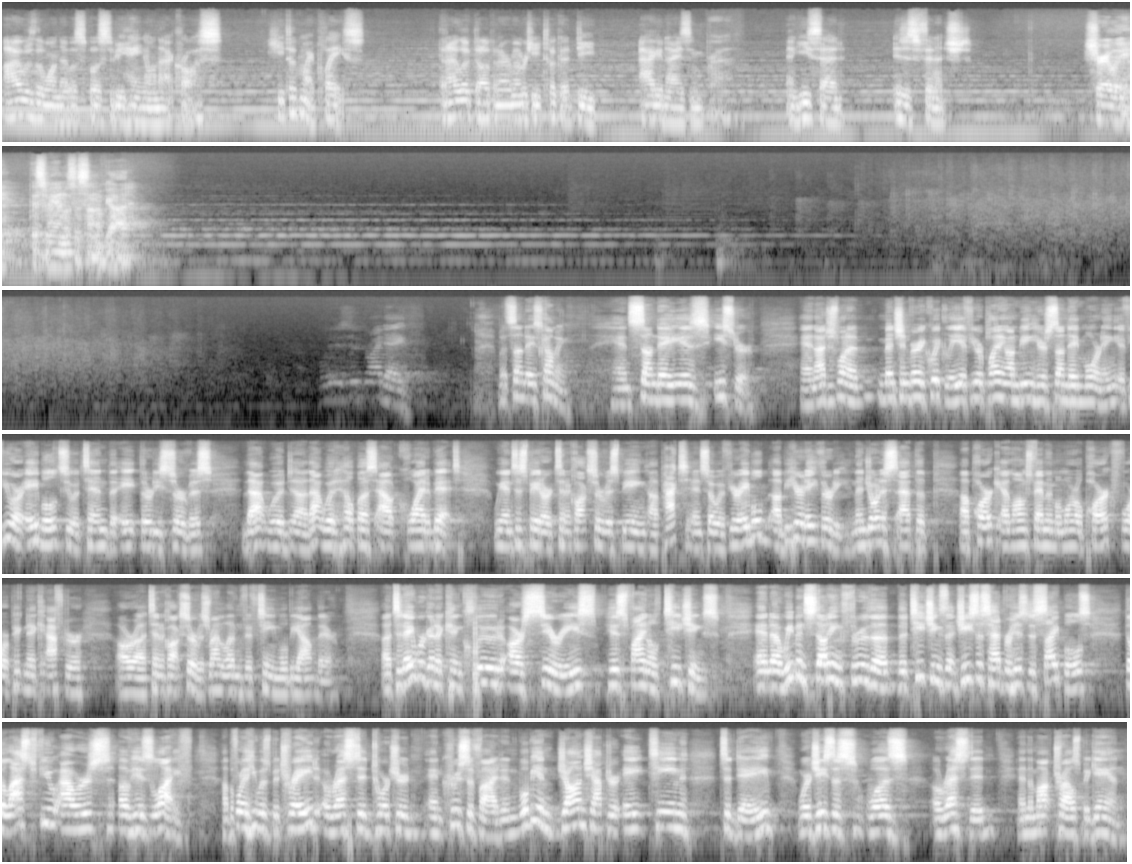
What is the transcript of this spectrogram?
I was the one that was supposed to be hanging on that cross. He took my place. Then I looked up and I remember he took a deep, agonizing breath. And he said, It is finished. Surely, this man was the Son of God. But Sunday's coming, and Sunday is Easter. And I just want to mention very quickly, if you're planning on being here Sunday morning, if you are able to attend the 8:30 service, that would uh, that would help us out quite a bit. We anticipate our 10 o'clock service being uh, packed, and so if you're able, uh, be here at 8:30, and then join us at the uh, park at Long's Family Memorial Park for a picnic after our uh, 10 o'clock service. Around 11:15, we'll be out there. Uh, today, we're going to conclude our series, His Final Teachings. And uh, we've been studying through the, the teachings that Jesus had for his disciples the last few hours of his life uh, before he was betrayed, arrested, tortured, and crucified. And we'll be in John chapter 18 today, where Jesus was arrested and the mock trials began.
